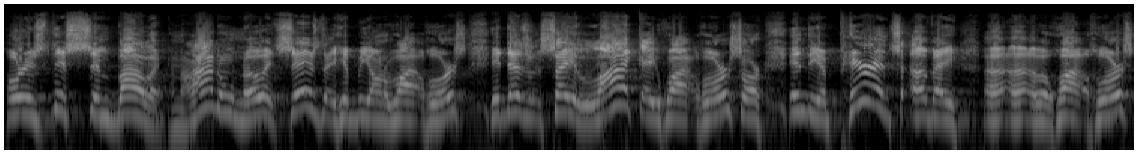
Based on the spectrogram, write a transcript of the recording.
Or is this symbolic? Now, I don't know. It says that he'll be on a white horse. It doesn't say like a white horse or in the appearance of a, uh, uh of a white horse.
